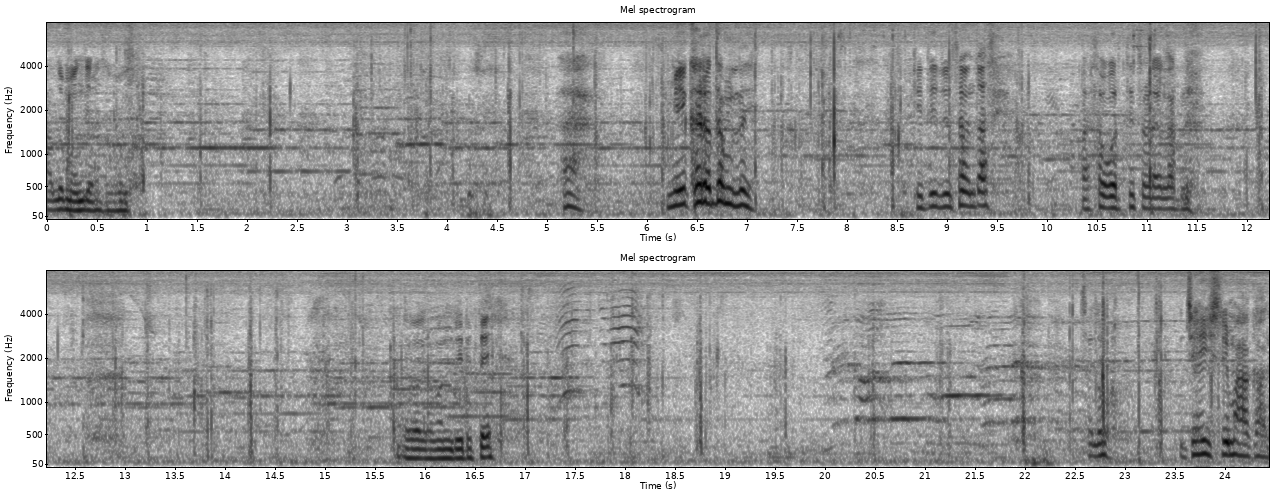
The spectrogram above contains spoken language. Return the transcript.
आलो मंदिरासमोर हा, मी खरं दमलोय. किती दिवसांत असं वरती चढायला लागलं. बघा मंदिर इथे. चलो। जय श्री महाकाल।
